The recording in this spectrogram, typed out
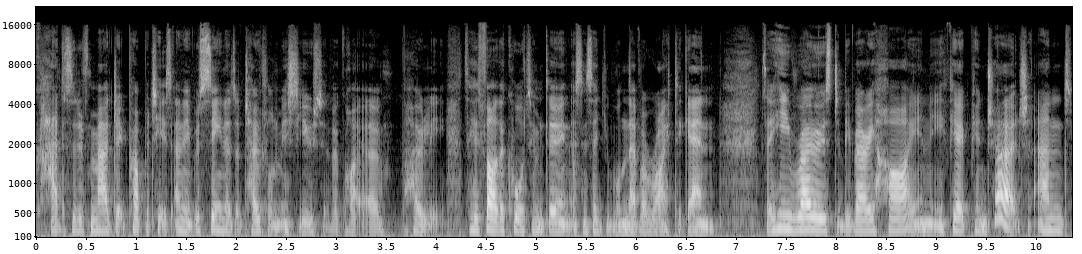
had sort of magic properties, and it was seen as a total misuse of a quite a holy. So his father caught him doing this and said, "You will never write again." So he rose to be very high in the Ethiopian church, and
